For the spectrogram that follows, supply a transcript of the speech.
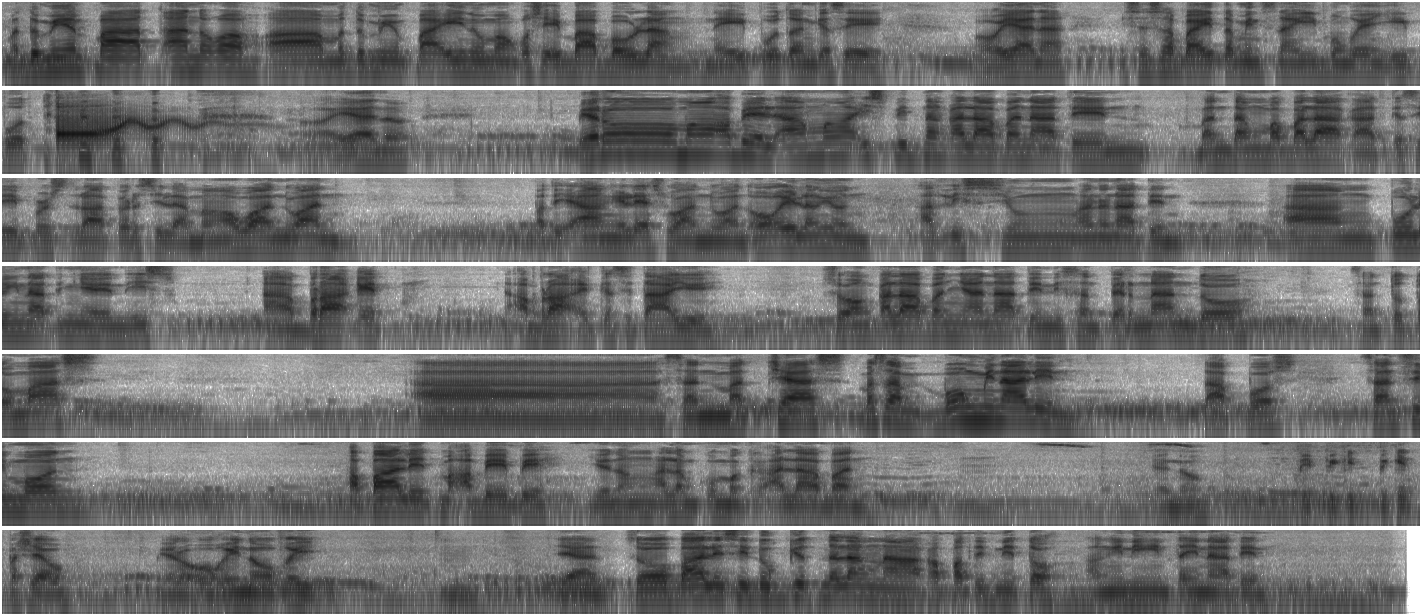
Madumi yung pa at ano ko, ah, madumi yung painuman ko sa ibabaw lang. Naiputan kasi. O yan ha, isa sa vitamins ng ibon ko yan, ipot. o ayan oh. Pero mga abel, ang mga speed ng kalaban natin, bandang mabalakat kasi first dropper sila, mga 1-1. Pati Angeles 1-1. Okay lang 'yun. At least yung ano natin, ang pulling natin ngayon is ah, bracket. Naka-bracket kasi tayo eh. So ang kalaban niya natin is San Fernando, Santo Tomas, ah San Matias, basta buong Minalin. Tapos San Simon, Apalit, Makabebe. 'Yun ang alam ko magkaalaban. Hmm. Yan oh. Pipikit-pikit pa siya oh. Pero okay na okay. Hmm. Yan. So, bali si Dugyot na lang na kapatid nito ang hinihintay natin.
